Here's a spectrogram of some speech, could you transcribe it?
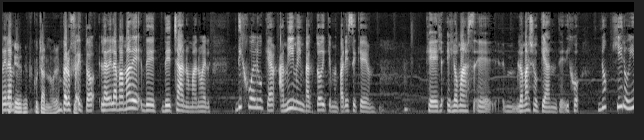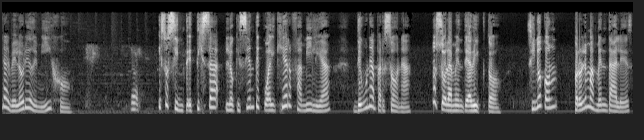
eh, escuchando. ¿eh? Perfecto, la de la mamá de, de, Chano, Manuel. Dijo algo que a, mí me impactó y que me parece que, que es, lo más eh, lo más choqueante. Dijo, no quiero ir al velorio de mi hijo. Eso sintetiza lo que siente cualquier familia de una persona, no solamente adicto, sino con problemas mentales,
